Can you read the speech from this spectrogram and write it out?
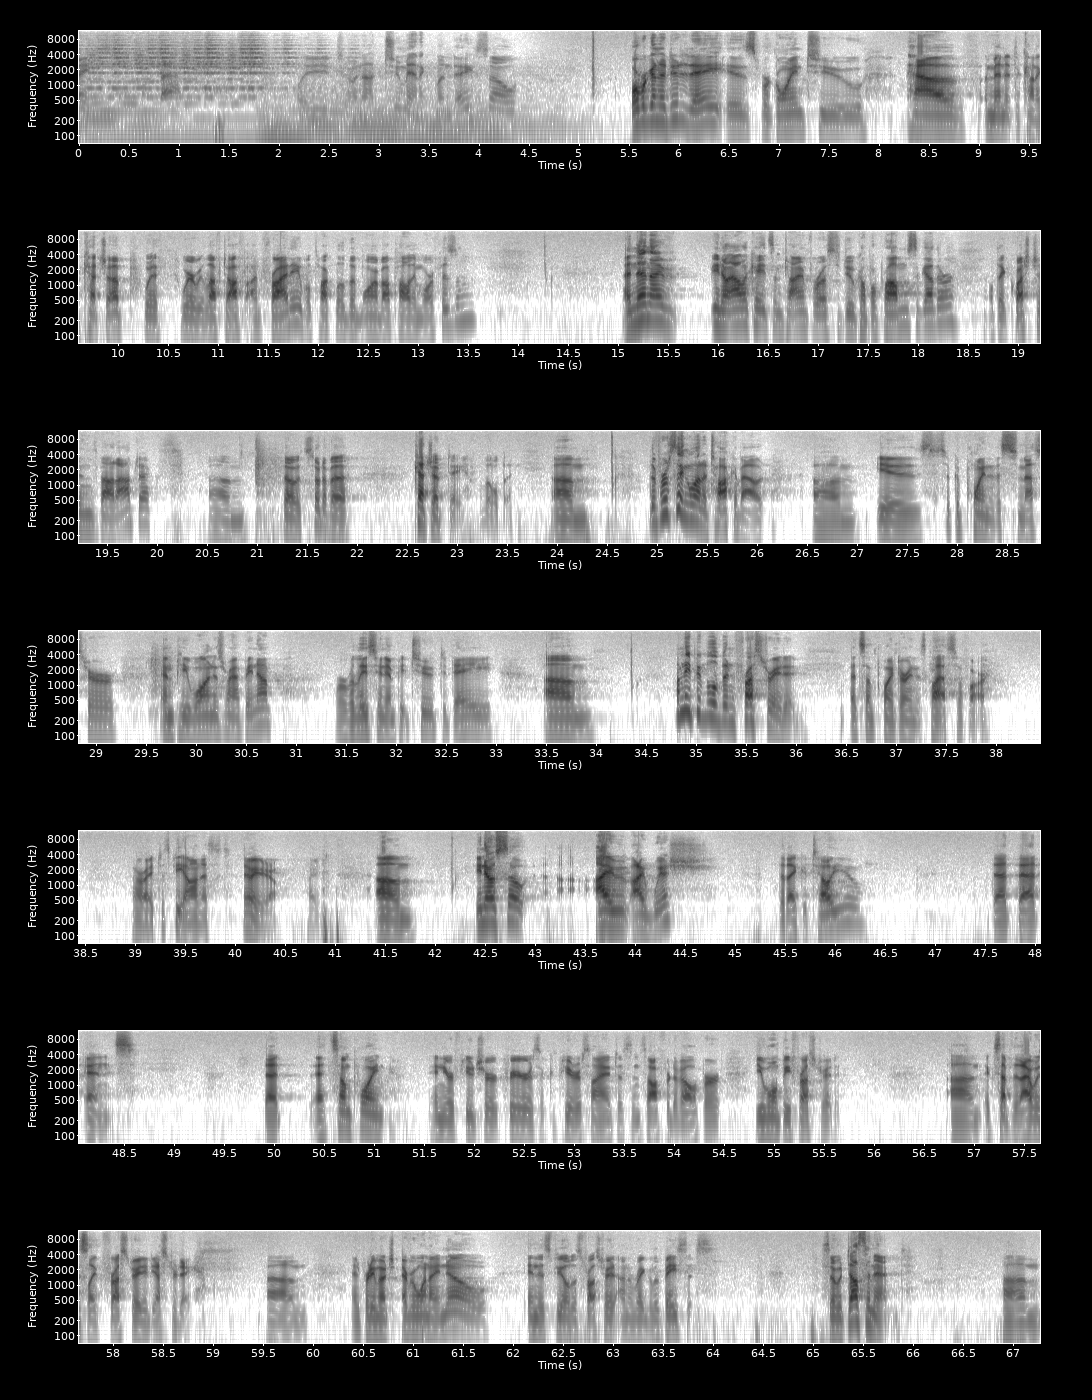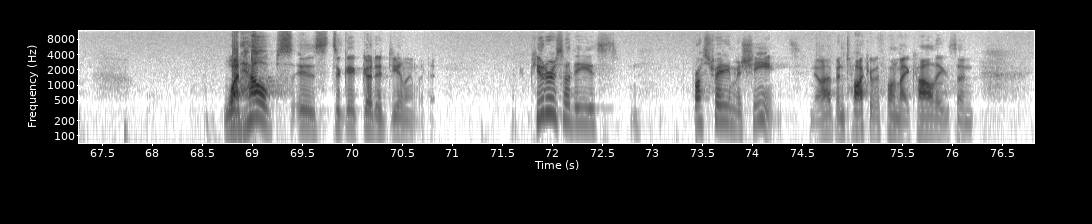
right, back. To a not too manic Monday. So what we're gonna do today is we're going to have a minute to kind of catch up with where we left off on Friday. We'll talk a little bit more about polymorphism. And then I've, you know, allocated some time for us to do a couple problems together. I'll take questions about objects. Um, so it's sort of a catch-up day, a little bit. Um, the first thing I wanna talk about um, is, it's a good point of the semester, MP1 is ramping up. We're releasing MP2 today. Um, how many people have been frustrated at some point during this class so far? All right, just be honest. There you go. Right. Um, you know, so I, I wish that I could tell you that that ends. That at some point in your future career as a computer scientist and software developer, you won't be frustrated. Um, except that I was like frustrated yesterday. Um, and pretty much everyone I know in this field is frustrated on a regular basis. So it doesn't end. Um, what helps is to get good at dealing with it. Computers are these frustrating machines. You know, I've been talking with one of my colleagues and,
